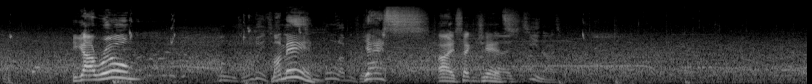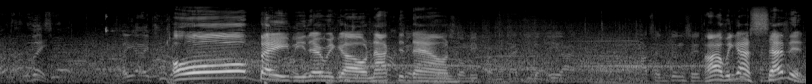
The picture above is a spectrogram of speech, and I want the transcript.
护， He got room. 猛熊队 My 前 man. 进攻篮板球 Yes. All right, second 现在 chance. Oh, baby. There we go. Knocked it down. All right, we got seven.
